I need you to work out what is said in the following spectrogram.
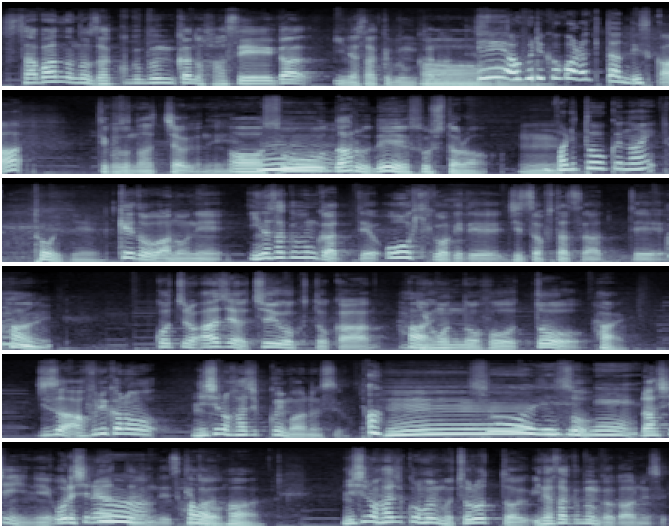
サバンナの雑穀文化の派生が稲作文化なんですえー、アフリカから来たんですか？ってことになっちゃうよね。ああそうなるねそしたら。うん。バリ遠くない？遠いね。けどあのね稲作文化って大きく分けて実は2つあってはい。うんこっちのアジア中国とか日はい。本の方とはい。実はアフリカの西の端っこにもあるんですよ。へえ。そうですそうねらしいね。俺知らなかったんですけど、はいは西の端っこの方にもちょろっと稲作文化があるんですよ。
